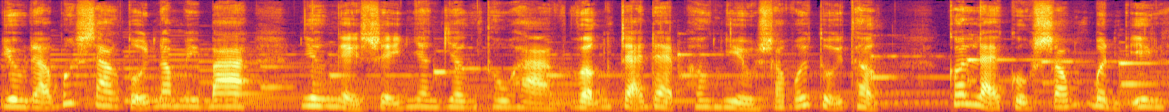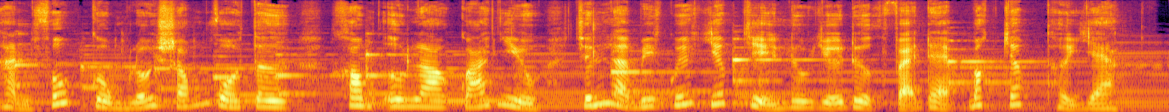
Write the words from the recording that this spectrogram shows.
Dù đã bước sang tuổi 53, nhưng nghệ sĩ nhân dân Thu Hà vẫn trẻ đẹp hơn nhiều so với tuổi thật. Có lẽ cuộc sống bình yên hạnh phúc cùng lối sống vô tư, không ưu lo quá nhiều chính là bí quyết giúp chị lưu giữ được vẻ đẹp bất chấp thời gian.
